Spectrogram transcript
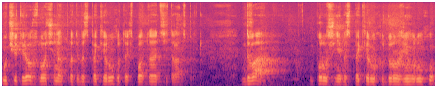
у чотирьох злочинах проти безпеки руху та експлуатації транспорту. Два порушення безпеки руху дорожнього руху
